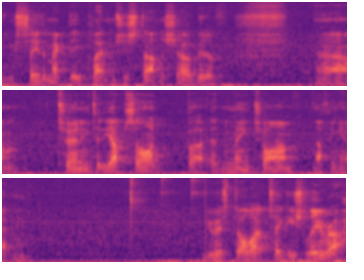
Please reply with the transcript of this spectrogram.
You can see the MACD Platinum is just starting to show a bit of um, turning to the upside, but in the meantime, nothing happening. US dollar, Turkish lira,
